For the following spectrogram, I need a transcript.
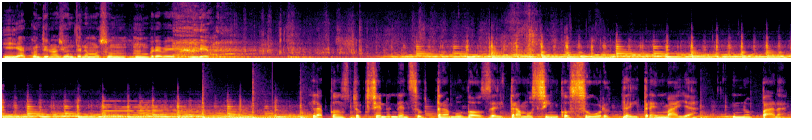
Y a continuación tenemos un breve video. La construcción en el subtramo 2 del tramo 5 sur del tren Maya no para.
